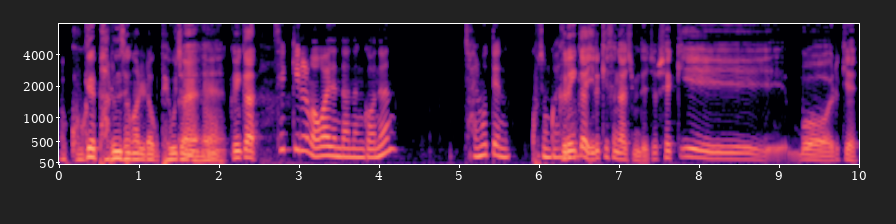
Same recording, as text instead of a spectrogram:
아, 그게 바른 생활이라고 예, 배우잖아요. 예. 그러니까 새끼를 먹어야 된다는 거는 잘못된 고정관념. 그러니까 이렇게 생각하시면 되죠. 새끼 뭐 이렇게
